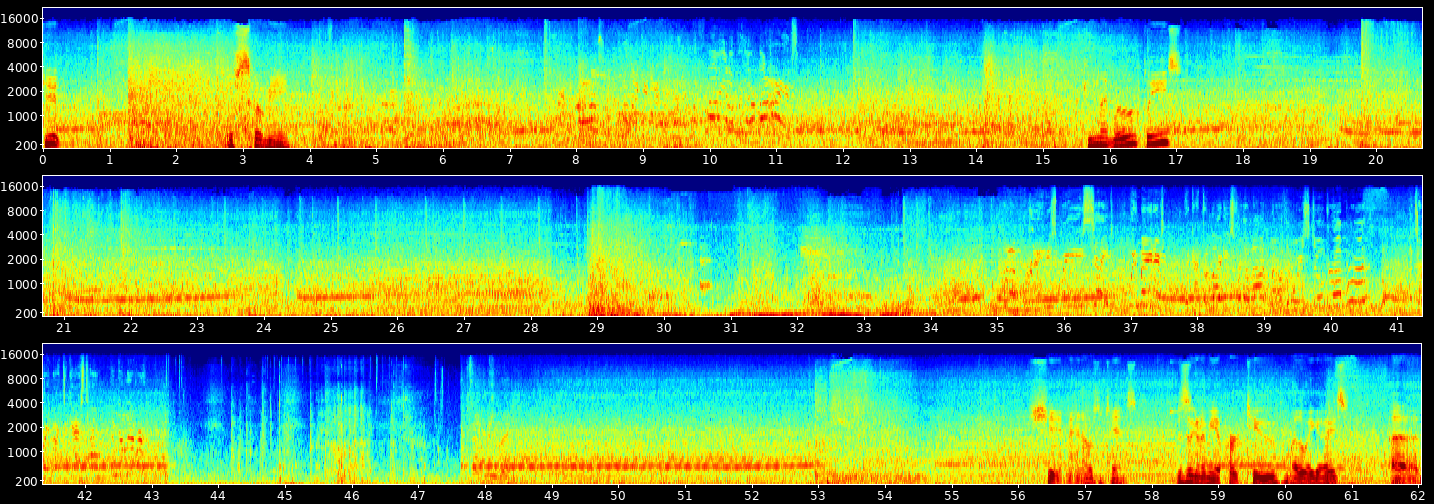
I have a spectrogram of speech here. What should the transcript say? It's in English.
shit. There's so many. Can you like move, please? Shit, man, that was intense. This is gonna be a part two, by the way, guys. Uh,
